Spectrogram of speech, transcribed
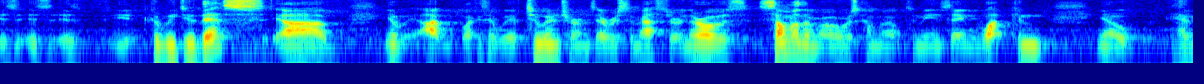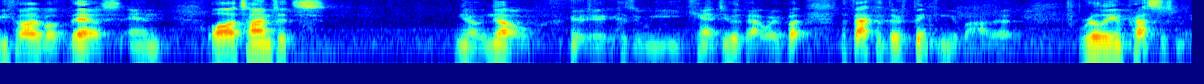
is, is, is could we do this? Uh, you know, I, like I said, we have two interns every semester, and they're always, some of them are always coming up to me and saying, what can, you know, have you thought about this? And a lot of times it's, you know, no, because you can't do it that way. But fact that they're thinking about it really impresses me.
